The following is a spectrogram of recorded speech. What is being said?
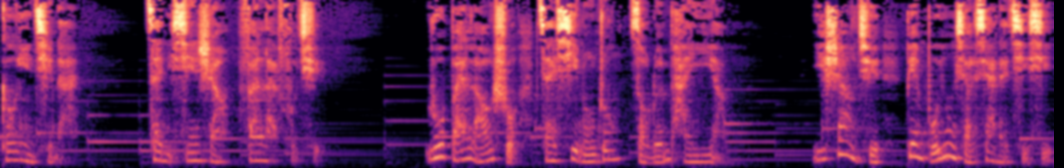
勾引起来，在你心上翻来覆去，如白老鼠在戏笼中走轮盘一样，一上去便不用想下来栖息。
